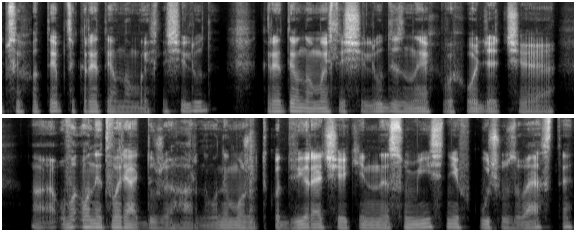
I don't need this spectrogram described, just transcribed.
психотип це креативно мислящі люди. Креативно мислящі люди з них виходять. е, Вони творять дуже гарно. Вони можуть тако дві речі, які несумісні, в кучу звести.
